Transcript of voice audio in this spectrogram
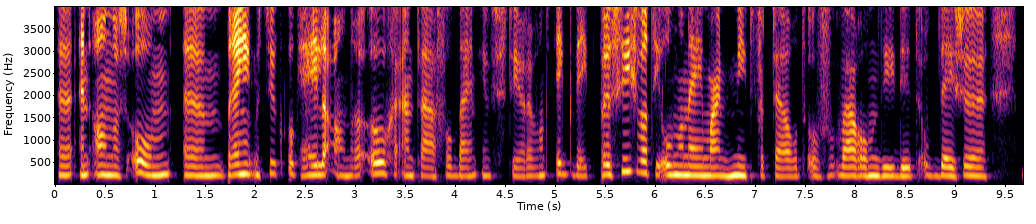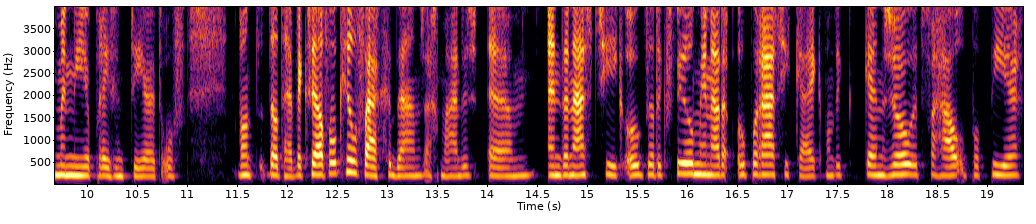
en andersom um, breng ik natuurlijk ook hele andere ogen aan tafel bij een investeerder. Want ik weet precies wat die ondernemer niet vertelt. Of waarom die dit op deze manier presenteert. Of want dat heb ik zelf ook heel vaak gedaan, zeg maar. Dus, um, en daarnaast zie ik ook dat ik veel meer naar de operatie kijk. Want ik ken zo het verhaal op papier.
